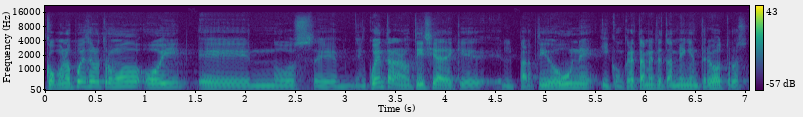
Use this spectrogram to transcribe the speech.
Como no puede ser otro modo, hoy eh, nos eh, encuentra la noticia de que el partido UNE y concretamente también, entre otros,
